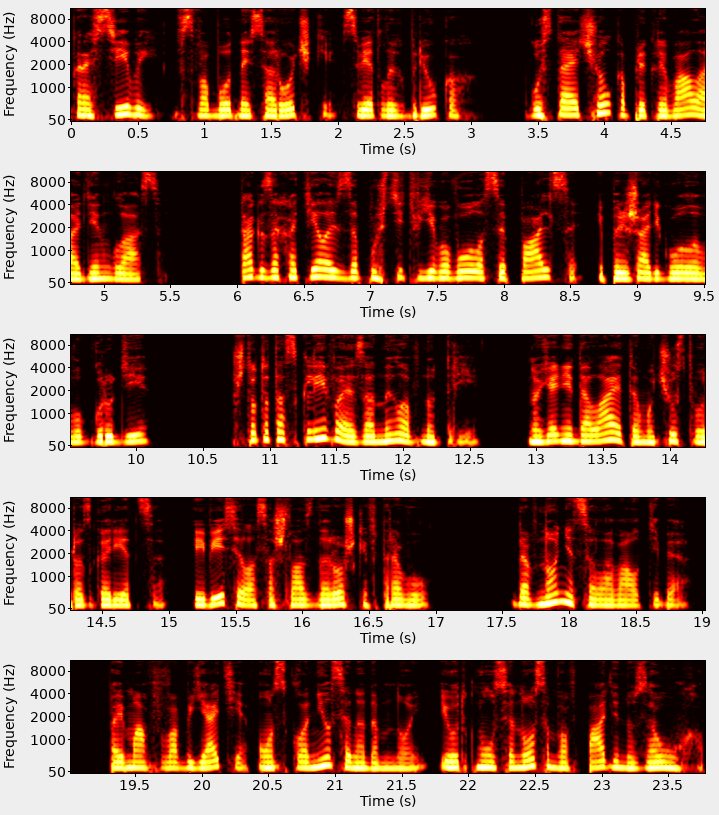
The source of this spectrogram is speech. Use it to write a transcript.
Красивый, в свободной сорочке, светлых брюках. Густая челка прикрывала один глаз. Так захотелось запустить в его волосы пальцы и прижать голову к груди. Что-то тоскливое заныло внутри, но я не дала этому чувству разгореться и весело сошла с дорожки в траву. Давно не целовал тебя. Поймав в объятия, он склонился надо мной и уткнулся носом во впадину за ухом.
